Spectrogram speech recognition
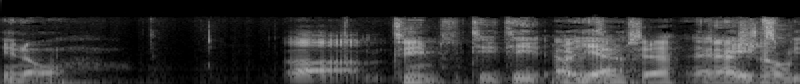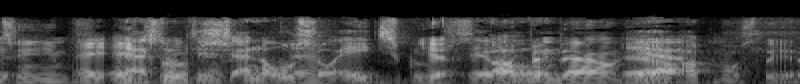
you know, Teams. T, T, uh, yeah, teams, yeah. uh, National age, teams. A- age national groups. teams, and also Yeah. age groups. Yes, They're up going- and down. Yeah, yeah. up mostly. Yeah.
